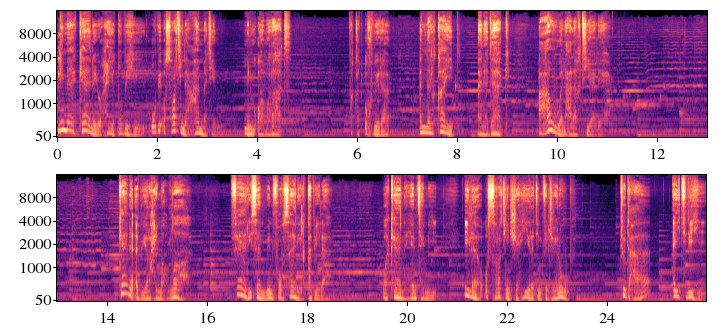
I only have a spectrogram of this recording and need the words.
لما كان يحيط به وبأسرتنا عامة من مؤامرات. فقد أخبر أن القائد آنذاك عول على اغتياله. كان أبي رحمه الله فارسا من فرسان القبيلة وكان ينتمي إلى أسرة شهيرة في الجنوب تدعى أيتبيه.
